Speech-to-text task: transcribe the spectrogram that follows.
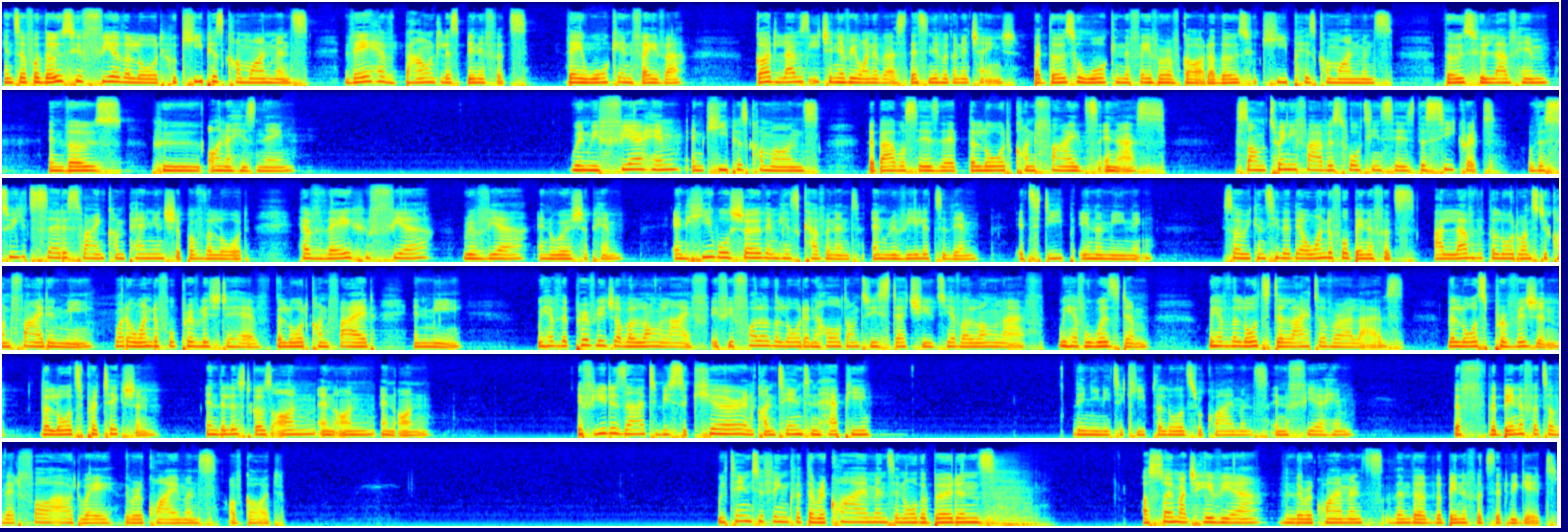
And so, for those who fear the Lord, who keep his commandments, they have boundless benefits. They walk in favor. God loves each and every one of us. That's never going to change. But those who walk in the favor of God are those who keep his commandments, those who love him, and those who honor his name. When we fear him and keep his commands, the Bible says that the Lord confides in us. Psalm 25, verse 14 says, The secret of the sweet, satisfying companionship of the Lord have they who fear, revere, and worship him. And he will show them his covenant and reveal it to them, its deep inner meaning. So we can see that there are wonderful benefits. I love that the Lord wants to confide in me. What a wonderful privilege to have. The Lord confide in me. We have the privilege of a long life. If you follow the Lord and hold on to his statutes, you have a long life. We have wisdom. We have the Lord's delight over our lives, the Lord's provision, the Lord's protection. And the list goes on and on and on. If you desire to be secure and content and happy, then you need to keep the Lord's requirements and fear Him. The, f- the benefits of that far outweigh the requirements of God. We tend to think that the requirements and all the burdens are so much heavier than the requirements, than the, the benefits that we get.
